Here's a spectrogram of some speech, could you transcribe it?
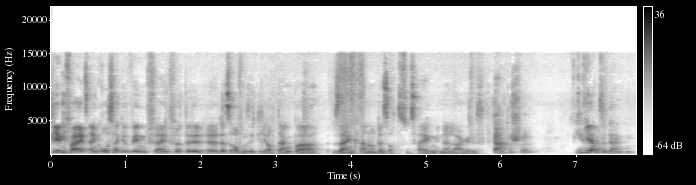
Jedenfalls ein großer Gewinn für ein Viertel, äh, das offensichtlich auch dankbar sein kann und das auch zu zeigen in der Lage ist. Dankeschön. Vielen Wir haben Dank. zu danken.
